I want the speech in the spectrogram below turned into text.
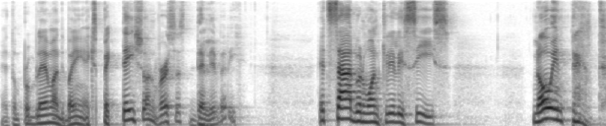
Itong problema, di ba, yung expectation versus delivery. It's sad when one clearly sees no intent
